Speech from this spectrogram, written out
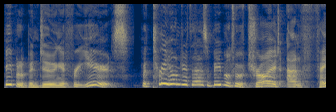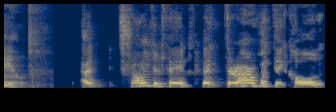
People have been doing it for years. But 300,000 people to have tried and failed. And tried and. Like, there are what they call,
